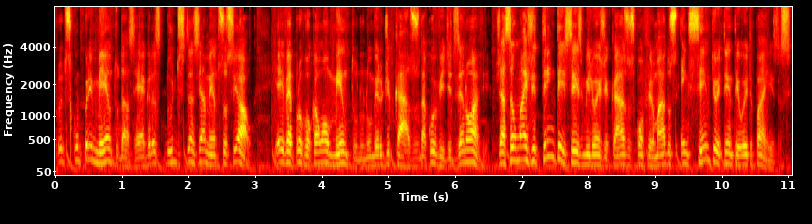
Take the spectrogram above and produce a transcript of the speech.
para o descumprimento das regras do distanciamento social. E aí vai provocar um aumento no número de casos da Covid-19. Já são mais de 36 milhões de casos confirmados em 188 países.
